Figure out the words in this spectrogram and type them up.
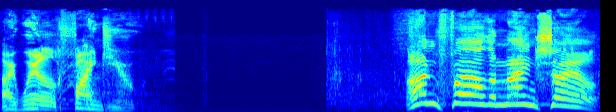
I will find you. Unfurl the mainsail!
